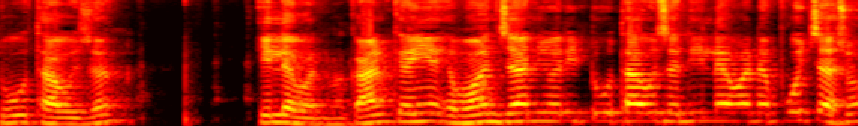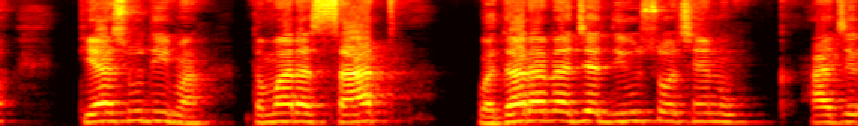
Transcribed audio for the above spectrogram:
ટુ થાઉઝન્ડ ઇલેવનમાં કારણ કે અહીંયા વન જાન્યુઆરી ટુ થાઉઝન્ડ ઇલેવને પહોંચ્યા છો, ત્યાં સુધીમાં તમારા સાત વધારાના જે દિવસો છે એનું આ જે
